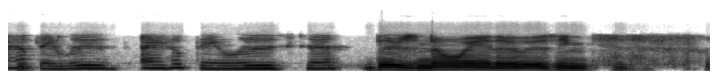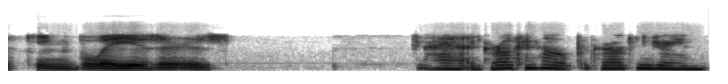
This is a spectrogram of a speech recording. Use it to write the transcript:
I hope they lose. I hope they lose to. There's no way they're losing to the fucking Blazers. I, a girl can hope. A girl can dream.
